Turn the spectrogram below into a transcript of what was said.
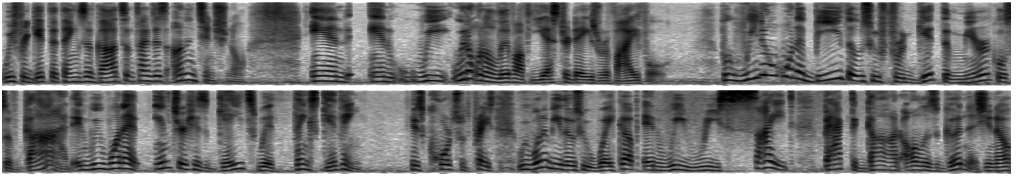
We forget the things of God. Sometimes it's unintentional. And and we we don't want to live off yesterday's revival. But we don't want to be those who forget the miracles of God, and we want to enter his gates with thanksgiving. His courts with praise. We want to be those who wake up and we recite back to God all his goodness, you know,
